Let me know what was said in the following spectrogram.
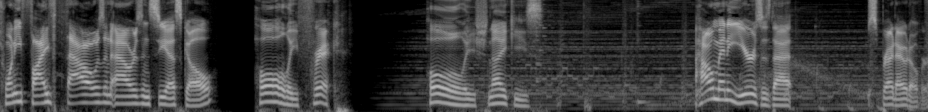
25,000 hours in CSGO. Holy frick. Holy shnikes. How many years is that spread out over?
